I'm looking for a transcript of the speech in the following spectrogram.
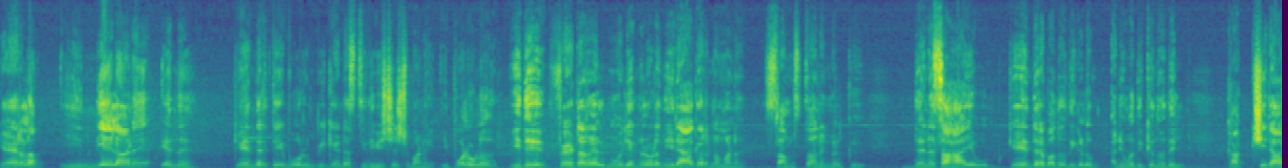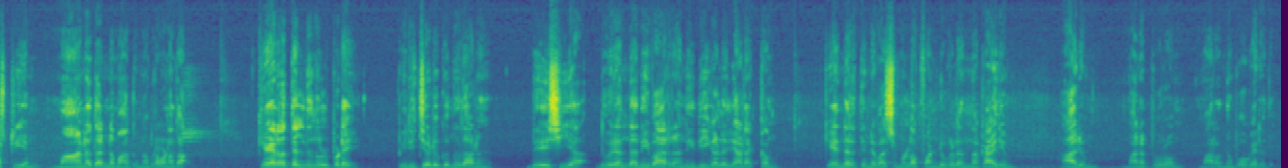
കേരളം ഇന്ത്യയിലാണ് എന്ന് കേന്ദ്രത്തെ ഓർമ്മിപ്പിക്കേണ്ട സ്ഥിതിവിശേഷമാണ് ഇപ്പോൾ ഉള്ളത്. ഇത് ഫെഡറൽ മൂല്യങ്ങളുടെ നിരാകരണമാണ് സംസ്ഥാനങ്ങൾക്ക് ധനസഹായവും കേന്ദ്ര പദ്ധതികളും അനുവദിക്കുന്നതിൽ കക്ഷി രാഷ്ട്രീയം മാനദണ്ഡമാക്കുന്ന പ്രവണത. കേരളത്തിൽ നിന്നുൾപ്പെടെ പിരിച്ചെടുക്കുന്നതാണ് ദേശീയ ദുരന്ത നിവാരണ നിധികളിലടക്കം കേന്ദ്രത്തിന്റെ വശമുള്ള ഫണ്ടുകളെന്ന കാര്യം ആരും മനഃപൂർവം മറന്നു പോകരുത്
